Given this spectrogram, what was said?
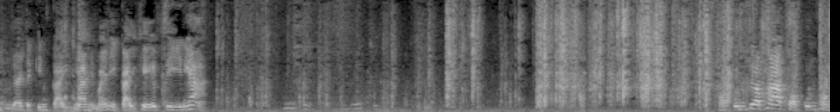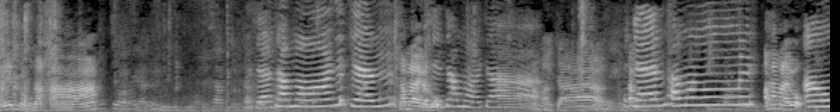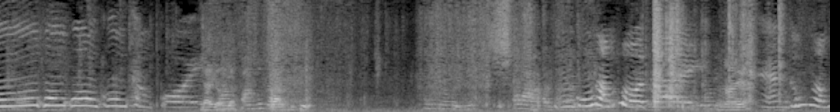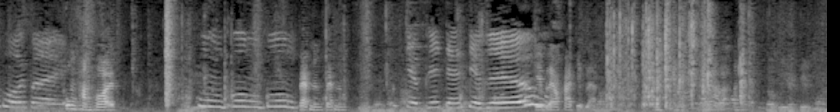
มยายจะกินไก่เนี่ย เห็นไหมนี่ไก่ KFC เนี่ย ขอบคุณเสื้อผ้าขอบคุณของเล่นหนูนะคะแขนทำหน่อยที่แขนทำอะไรอะแขลูกนทำหน่อยจ้าทำหน่อยจ้าแขนทำหน่อยเอาทำอะไรลูกเอากุ้งกุ้งกุ้งทำกล้วยเดี๋ยวเดี๋ยวเดี๋ยววางทิชชู่กุ้งทำพลอยไปไหนกุ้งทำพลอยไปกุ้งทำพลอยกุ้งกุ้งกุ้ง แป๊บหนึ่งแป๊บหนึ่งเจ็บเลยเจ็บเจ็บแล้ว เจ็บแล้วค่ะ เจ็บแล้ว ได้มาละ เราดีกันเป็นมา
